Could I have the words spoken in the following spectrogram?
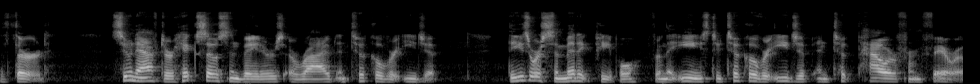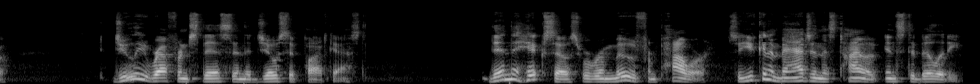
III, Soon after, Hyksos invaders arrived and took over Egypt. These were Semitic people from the east who took over Egypt and took power from Pharaoh. Julie referenced this in the Joseph podcast. Then the Hyksos were removed from power, so you can imagine this time of instability.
